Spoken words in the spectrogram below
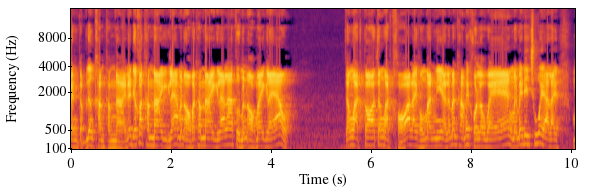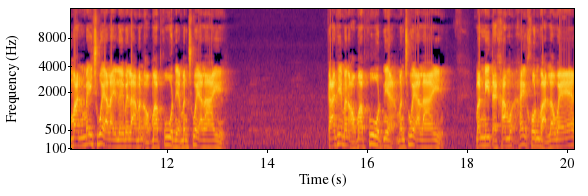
กันกับเรื่องคำทำนาย แล้วเดี๋ยวก็ทำนายอีกแล้วมันออกมาทำนายอีกแล้วล่าสุดมันออกมาอีกแล้ว จังหวัดกอจังหวัดขออะไรของมันเนี่ย แล้วมันทำให้คนระแวง มันไม่ได้ช่วยอะไร มันไม่ช่วยอะไรเลย เวลามันออกมาพูดเนี่ย มันช่วยอะไร การที่มันออกมาพูดเนี่ย มันช่วยอะไร มันมีแต่คำให้คนหวาดระแวง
